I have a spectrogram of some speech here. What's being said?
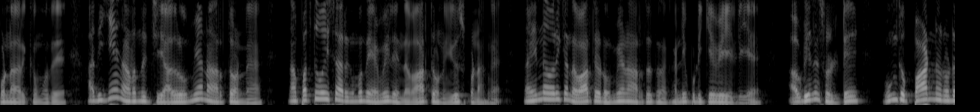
பொண்ணாக இருக்கும்போது அது ஏன் நடந்துச்சு? அதில் உண்மையான அர்த்தம் என்ன? நான் பத்து வயசாக இருக்கும்போது என் வீட்டில் இந்த வார்த்தை ஒன்று யூஸ் பண்ணாங்க. நான் இன்ன வரைக்கும் அந்த வார்த்தையோட உண்மையான அர்த்தத்தை நான் கண்டுபிடிக்கவே இல்லையே அப்படின்னு சொல்லிட்டு உங்கள் பார்ட்னரோட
